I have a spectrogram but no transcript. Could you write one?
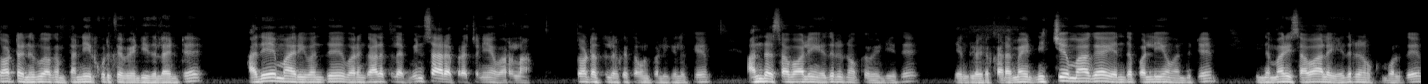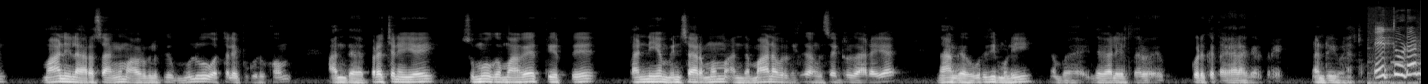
தோட்ட நிர்வாகம் தண்ணீர் கொடுக்க வேண்டியதில்லைன்ட்டு அதே மாதிரி வந்து வருங்காலத்தில் மின்சார பிரச்சனையும் வரலாம் தோட்டத்தில் இருக்க தமிழ் பள்ளிகளுக்கு. அந்த சவாலையும் எதிர்நோக்க வேண்டியது எங்களோட கடமை. நிச்சயமாக எந்த பள்ளியும் வந்துட்டு இந்த மாதிரி சவாலை எதிர்நோக்கும் பொழுது மாநில அரசாங்கம் அவர்களுக்கு முழு ஒத்துழைப்பு கொடுக்கும். அந்த பிரச்சனையை சுமூகமாக தீர்த்து தண்ணியும் மின்சாரமும் அந்த மாணவர்களுக்கு அங்கே சென்று அடைய நாங்கள் உறுதிமொழி நம்ம இந்த வேலையில் தர கொடுக்க தயாராக இருக்கிறேன். நன்றி வணக்கம். இத்துடன்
